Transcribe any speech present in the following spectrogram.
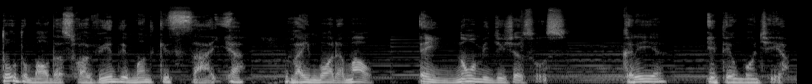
todo o mal da sua vida e mando que saia. Vai embora mal, em nome de Jesus. Creia e tenha um bom dia.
